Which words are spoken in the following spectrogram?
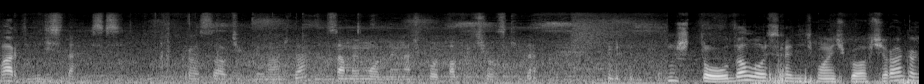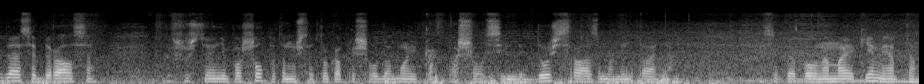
Мартин, иди сюда. Красавчик ты наш, да? Самый модный наш кот по прическе, да? Ну что, удалось сходить к маячку. А вчера, когда я собирался, хорошо, что я не пошел, потому что только пришел домой, и как пошел сильный дождь сразу, моментально. Если бы я был на маяке, меня бы там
